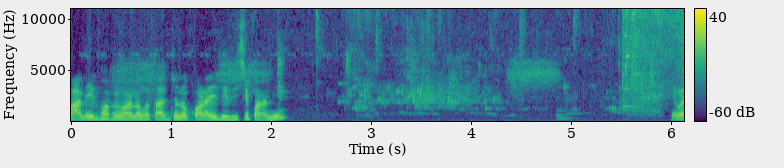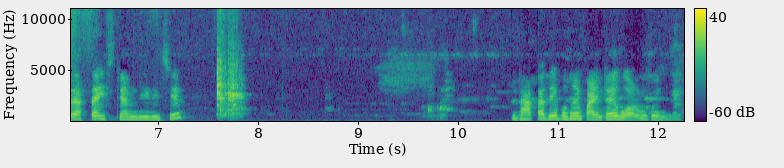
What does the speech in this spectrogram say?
পানির ভাবে বানাবো, তার জন্য কড়াই দিয়ে দিচ্ছি পানি। এবার একটা স্ট্যান্ড দিয়ে দিচ্ছি। ঢাকা দিয়ে প্রথমে পানিটাকে গরম করে নেব।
